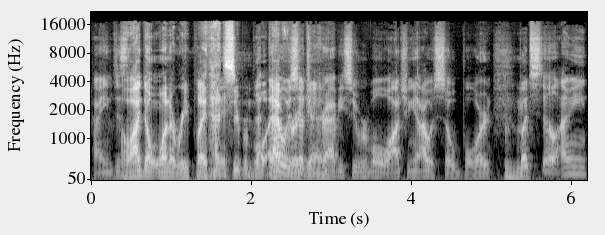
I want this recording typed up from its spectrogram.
I mean, just Oh, I don't want to replay that Super Bowl that, that ever was such again. a crappy Super Bowl watching it. I was so bored. But still, I mean,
